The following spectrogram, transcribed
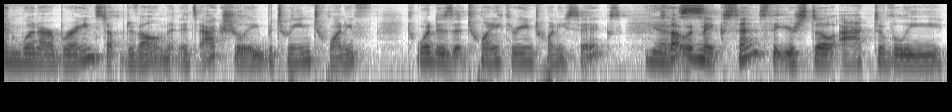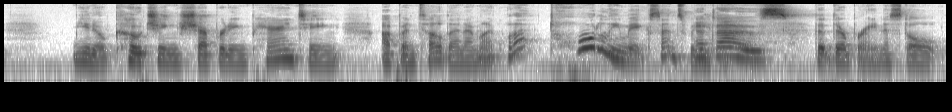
And when our brain stop development, it's actually between 20, what is it, 23 and 26? Yes. So that would make sense that you're still actively, you know, coaching, shepherding, parenting up until then. I'm like, well, that totally makes sense. When It you think of does. That their brain is still,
